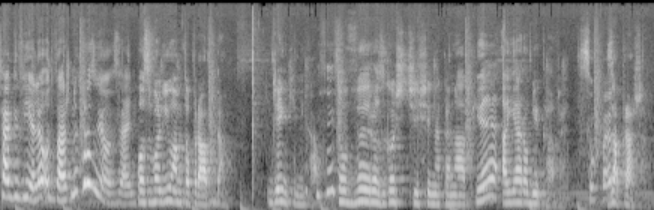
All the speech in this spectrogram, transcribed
tak wiele odważnych rozwiązań. Pozwoliłam, to prawda. Dzięki Michał. To Wy rozgośćcie się na kanapie, a ja robię kawę. Super. Zapraszam.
